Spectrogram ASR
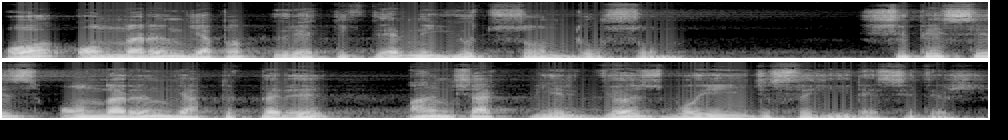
O onların yapıp ürettiklerini yutsun dursun. Şüphesiz onların yaptıkları ancak bir göz boyayıcısı hilesidir.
